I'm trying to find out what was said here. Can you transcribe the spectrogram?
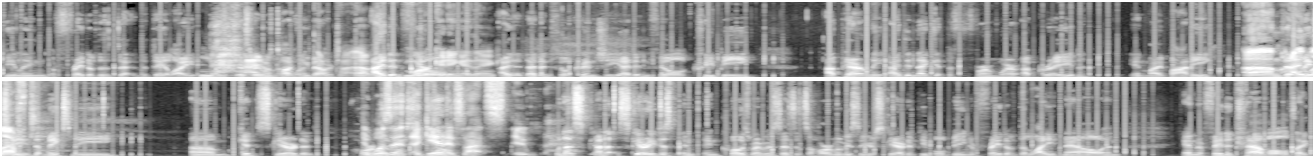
feeling afraid of the da- the daylight Nah, as everyone's talking about. talking- that oh, I didn't feel- marketing. I think. I, I didn't feel cringy. I didn't feel creepy. Apparently, I did not get the firmware upgrade in my body um, that I makes left. me that makes me um, get scared. At it wasn't movies. again. It's not. It, Well, not, not scary. Just in, in quotes, where everyone says it's a horror movie, so you're scared, and people being afraid of the light now, and and afraid to travel. It's like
